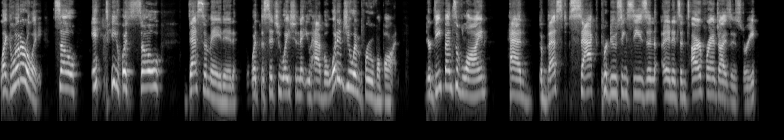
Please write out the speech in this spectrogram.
like literally. So Indy was so decimated with the situation that you have. But what did you improve upon? Your defensive line had the best sack producing season in its entire franchise history.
